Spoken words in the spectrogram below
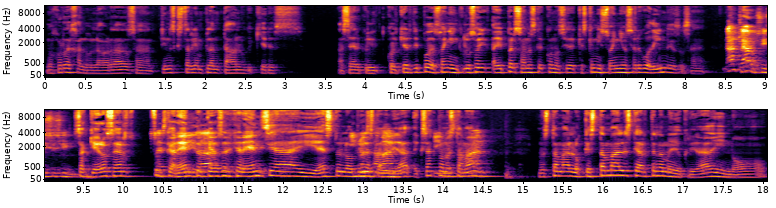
mejor déjalo, la verdad. O sea, tienes que estar bien plantado en lo que quieres hacer. Cual- Cualquier tipo de sueño. Incluso hay, hay personas que he conocido que es que mi sueño es ser godines, o sea. Ah, claro, sí, sí, sí. O sea, quiero ser subgerente, quiero ser gerencia y esto y lo Y otro, no la mal. estabilidad. Exacto, Y no, está, mal. No está mal. Lo que está mal es quedarte en la mediocridad y no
